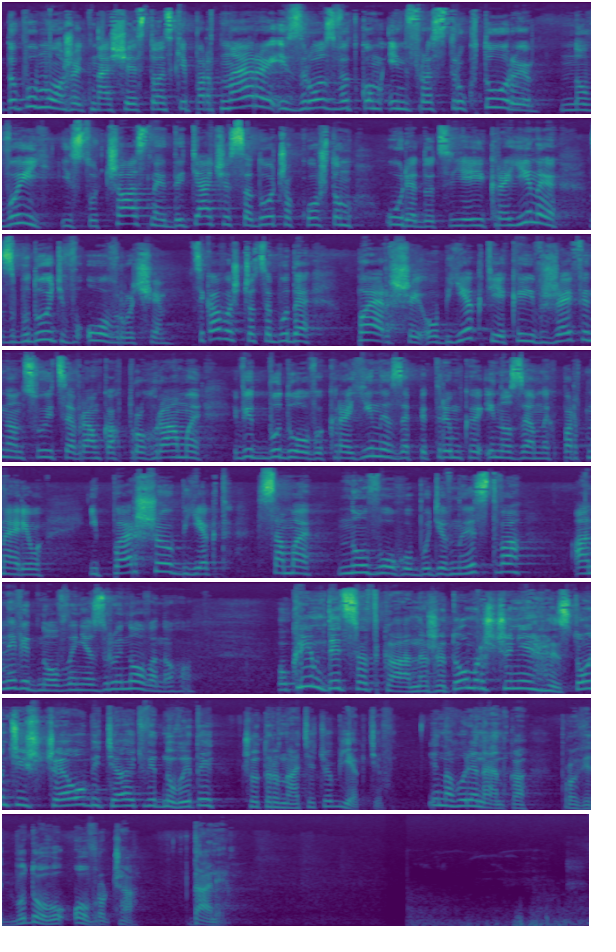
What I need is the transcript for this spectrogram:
Допоможуть наші естонські партнери із розвитком інфраструктури. Новий і сучасний дитячий садочок коштом уряду цієї країни збудують в Овручі. Цікаво, що це буде перший об'єкт, який вже фінансується в рамках програми відбудови країни за підтримки іноземних партнерів. І перший об'єкт саме нового будівництва, а не відновлення зруйнованого. Окрім дитсадка на Житомирщині, естонці ще обіцяють відновити 14 об'єктів. Інна Горяненка про відбудову Овруча. Далі.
